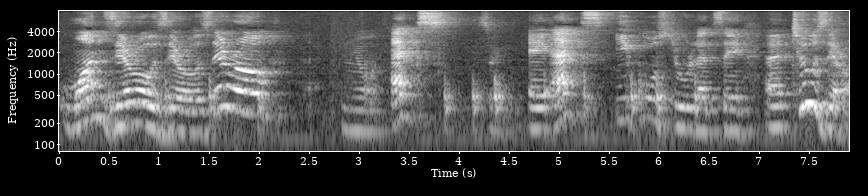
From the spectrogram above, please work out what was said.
1, 0, 0, 0, you know, x, so ax equals to, let's say, uh, 2, 0.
